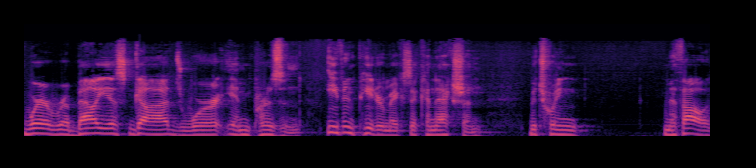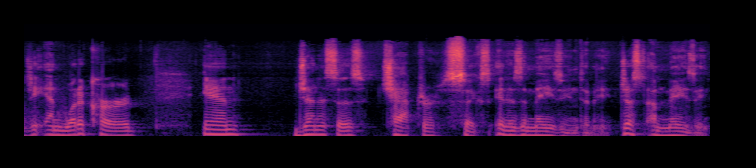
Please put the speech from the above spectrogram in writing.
where rebellious gods were imprisoned. Even Peter makes a connection between mythology and what occurred in Genesis chapter 6. It is amazing to me, just amazing.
